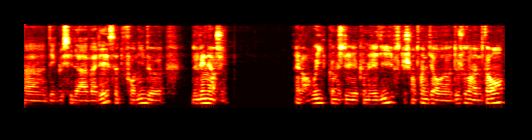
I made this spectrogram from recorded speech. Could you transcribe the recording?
des glucides à avaler, ça te fournit de, l'énergie. Alors oui, comme je l'ai dit, parce que je suis en train de dire deux choses en même temps,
